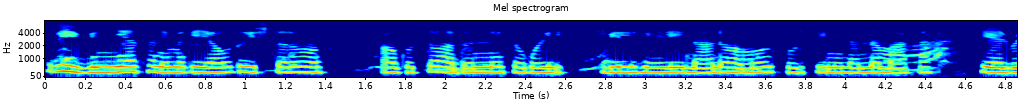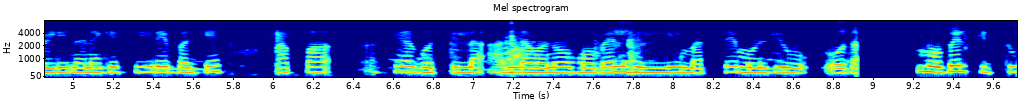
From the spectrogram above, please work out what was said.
ರೀ, ವಿನ್ಯಾಸ ನಿಮಗೆ ಯಾವುದು ಇಷ್ಟನೋ ಆಗುತ್ತೋ ಅದನ್ನೇ ತಗೊಳ್ಳಿ. ಬಿಲ್ ಹೇಳಿ, ನಾನು ಅಮೌಂಟ್ ಕೊಡ್ತೀನಿ. ನನ್ನ ಮಾತಾ ಕೇಳಬೇಡಿ. ನನಗೆ ಸೀರೆ ಬಗ್ಗೆ ಅಪಸ್ಯ ಗೊತ್ತಿಲ್ಲ ಅಂದವನು ಮೊಬೈಲ್ ಹುಲ್ಲಿ ಮತ್ತೆ ಮುಳುಗಿ ಹೋದ. ಮೊಬೈಲ್ ಕಿತ್ತು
